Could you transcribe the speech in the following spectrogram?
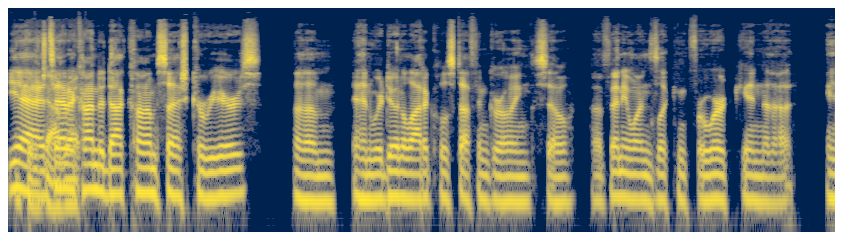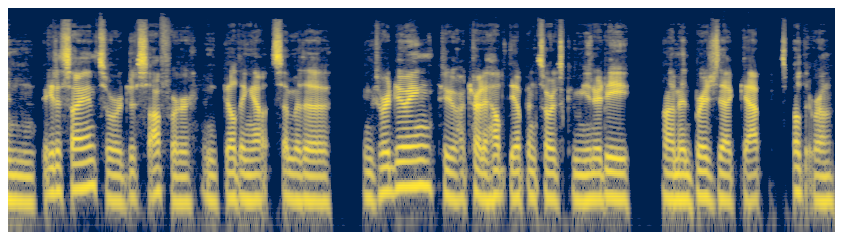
yeah, it's anaconda.com slash careers. Um, and we're doing a lot of cool stuff and growing. So uh, if anyone's looking for work in uh, in data science or just software and building out some of the things we're doing to try to help the open source community um, and bridge that gap. Spelled it wrong.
